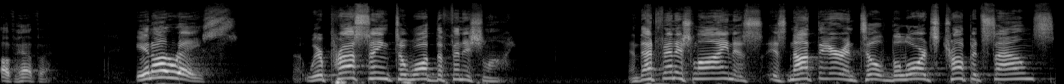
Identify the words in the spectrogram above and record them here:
of heaven. In our race, we're pressing toward the finish line. And that finish line is, is not there until the Lord's trumpet sounds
